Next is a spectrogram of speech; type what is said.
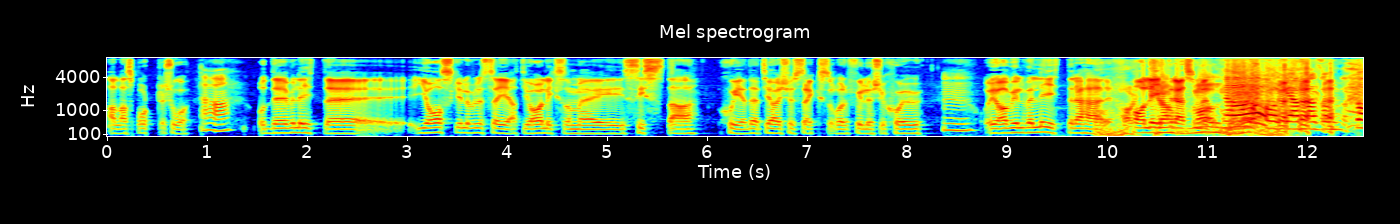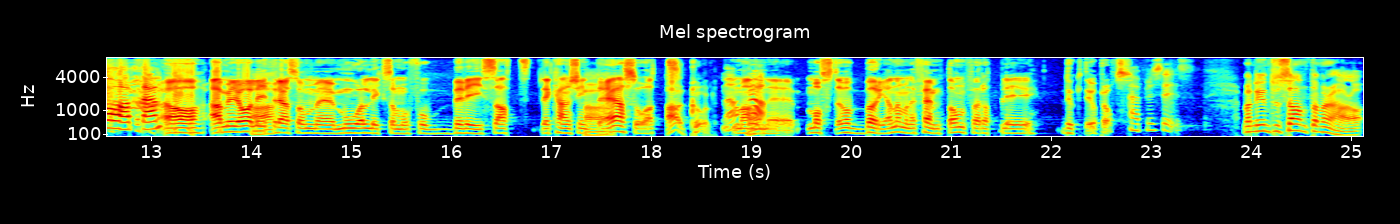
alla sporter så. Ja. Och det är väl lite, jag skulle väl säga att jag liksom är i sista skedet, jag är 26 år, fyller 27 Mm. och jag vill väl lite det här, vad ha lite det som ett. Ja, gammal som gatan. Ja, ja men jag har lite Ja. det som eh, mål liksom att få bevisa att det kanske inte Ja. är så att Ah, cool. Ja, man bra. eh, måste vara- börja när man är 15 för att bli duktig och proffs. Ja, precis. Men det intressanta med det här då,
